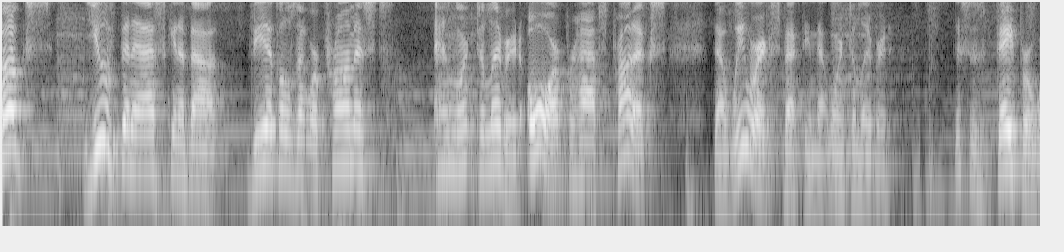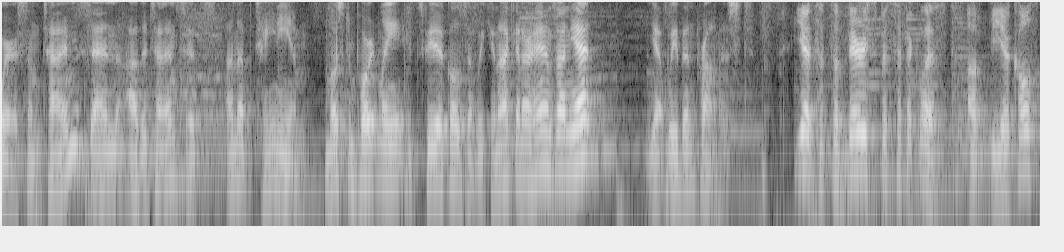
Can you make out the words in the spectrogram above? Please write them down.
Folks, you've been asking about vehicles that were promised and weren't delivered, or perhaps products that we were expecting that weren't delivered. This is vaporware sometimes, and other times it's unobtainium. Most importantly, it's vehicles that we cannot get our hands on yet, yet we've been promised. Yes, it's a very specific list of vehicles.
